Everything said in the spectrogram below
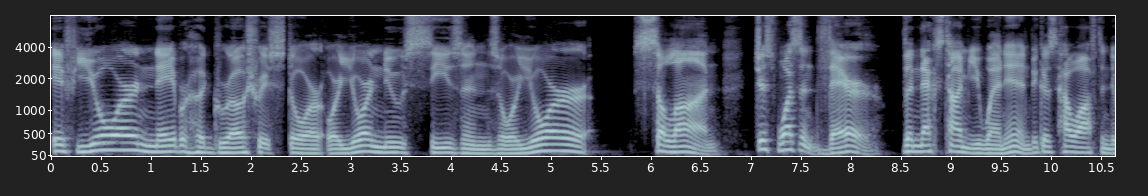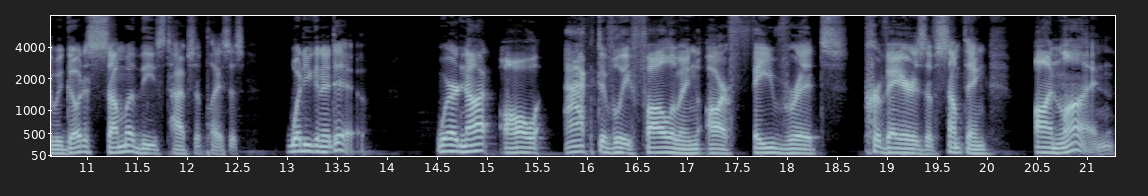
If your neighborhood grocery store or your new seasons or your salon just wasn't there the next time you went in, because how often do we go to some of these types of places? What are you going to do? we're not all actively following our favorite purveyors of something online.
